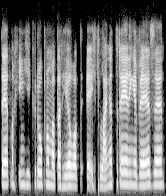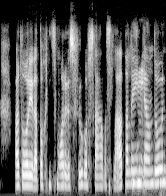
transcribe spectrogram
tijd nog ingekropen, omdat daar heel wat echt lange trainingen bij zijn, waardoor je dat toch niet morgens vroeg of s avonds laat alleen mhm. kan doen.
